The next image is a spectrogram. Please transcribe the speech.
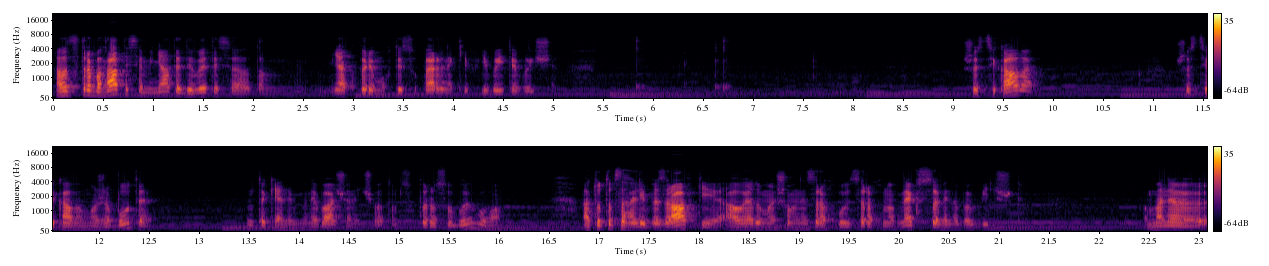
Але це треба гратися, міняти, дивитися, там, як перемогти суперників і вийти вище. Щось цікаве? Щось цікаве може бути. Ну таке, не, не бачу нічого там супер особливого. А тут взагалі без равки, але я думаю, що вони зарахують за рахунок Nexus він набив більше. У мене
